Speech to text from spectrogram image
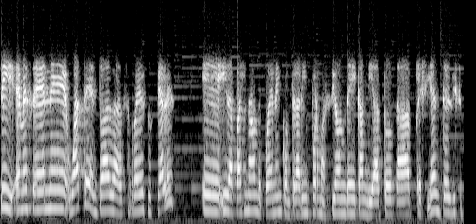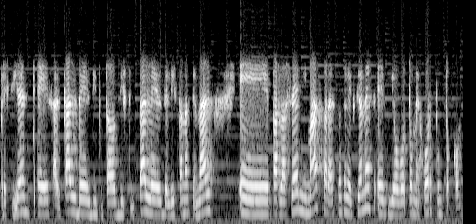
Sí, MSN Guate en todas las redes sociales eh, y la página donde pueden encontrar información de candidatos a presidentes, vicepresidentes, alcaldes, diputados distritales, de lista nacional, eh, Parlacen y más para estas elecciones es yovotomejor.com.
